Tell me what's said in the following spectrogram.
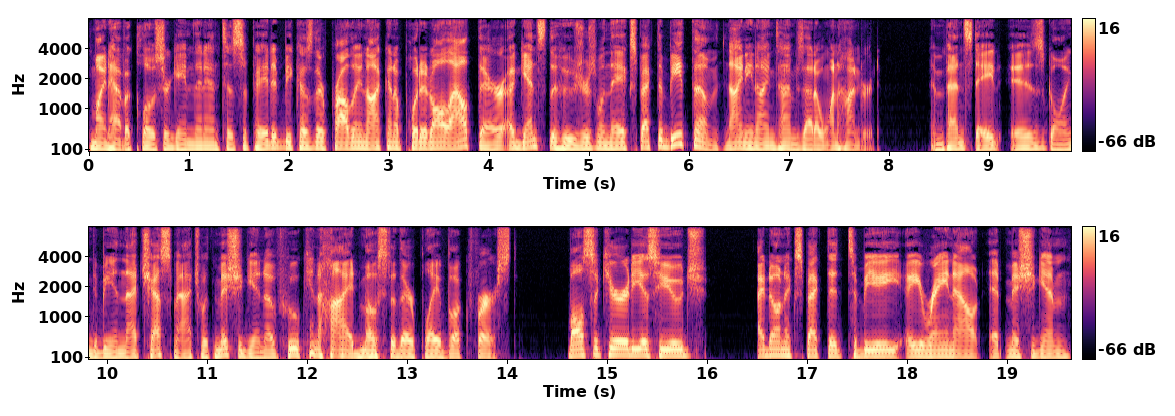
might have a closer game than anticipated because they're probably not going to put it all out there against the Hoosiers when they expect to beat them 99 times out of 100. And Penn State is going to be in that chess match with Michigan of who can hide most of their playbook first. Ball security is huge. I don't expect it to be a rain out at Michigan,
